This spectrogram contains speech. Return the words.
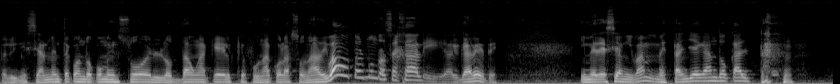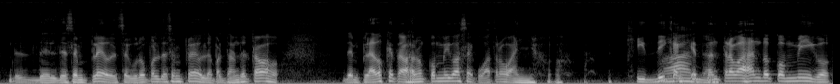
pero inicialmente cuando comenzó el lockdown aquel, que fue una corazonada, y va todo el mundo a cejar y al garete. Y me decían, Iván, me están llegando cartas del, desempleo, del seguro por desempleo, del Departamento del Trabajo, de empleados que trabajaron conmigo hace cuatro años, indican que están trabajando conmigo.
